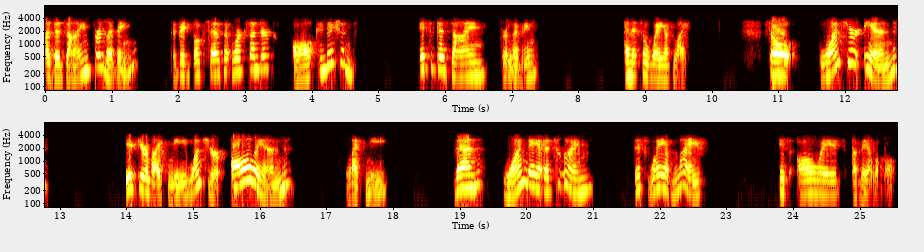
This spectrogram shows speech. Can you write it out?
a design for living. The big book says it works under all conditions. It's a design for living and it's a way of life. So once you're in, if you're like me, once you're all in, like me, then one day at a time, this way of life is always available.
